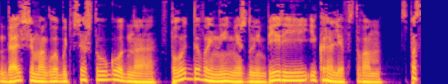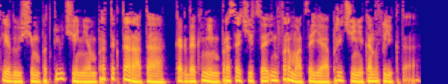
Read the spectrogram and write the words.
Дальше могло быть все что угодно, вплоть до войны между империей и королевством, с последующим подключением протектората, когда к ним просочится информация о причине конфликта.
